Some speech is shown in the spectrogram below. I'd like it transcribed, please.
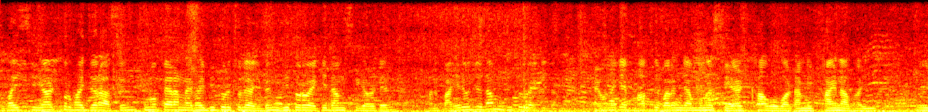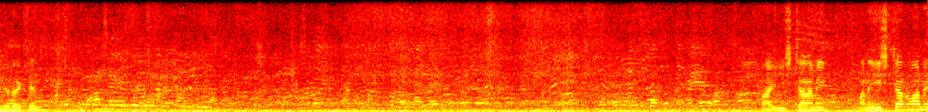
তো ভাই সিগারেট তোর ভাই যারা আছেন, কোনো প্যারা নাই ভাই, ভিতরে চলে আসবেন, ভিতরেও একই দাম সিগারেটের মানে বাইরেও যে দাম, ভিতরেও একই দাম। অনেকে ভাবতে পারেন যে, আমি সিগারেট খাব বাট আমি খাই না ভাই। এই যে দেখেন। ভাই স্টার আমি মানে স্টার মানে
